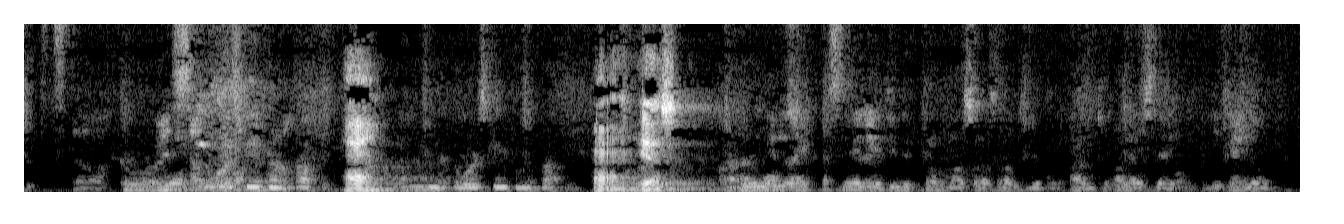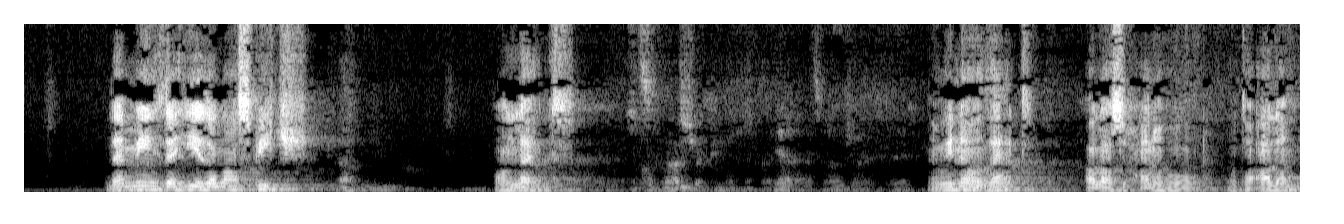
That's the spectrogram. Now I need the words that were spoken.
it's the word itself The words came from the. Prophet. Huh? That the words came from the Prophet. Uh-uh, yes. Uh, I mean like assimilating the Prophet to the Quran, to Allah is like the kind of That means that he is Allah's speech uh-huh. on legs. Yeah, that's what I'm trying to say. And we know that Allah subhanahu wa ta'ala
